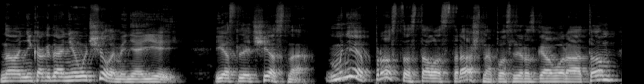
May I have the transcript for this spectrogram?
но никогда не учила меня ей. Если честно, мне просто стало страшно после разговора о том,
